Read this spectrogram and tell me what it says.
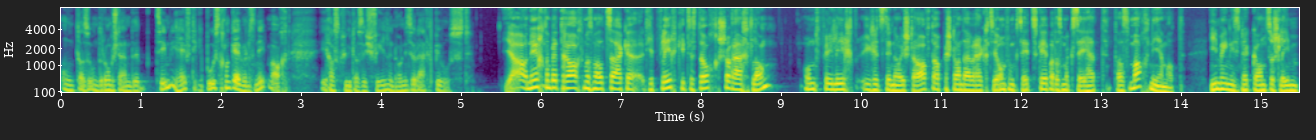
und das unter Umständen ziemlich heftige Bus kann geben, wenn man es nicht macht. Ich habe das Gefühl, das ist vielen noch nicht so recht bewusst. Ja, nüchtern betrachtet muss man halt sagen, die Pflicht gibt es doch schon recht lang. Und vielleicht ist jetzt der neue Straftatbestand auch eine Reaktion vom Gesetzgeber, dass man gesehen hat, das macht niemand. Immerhin ist es nicht ganz so schlimm.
